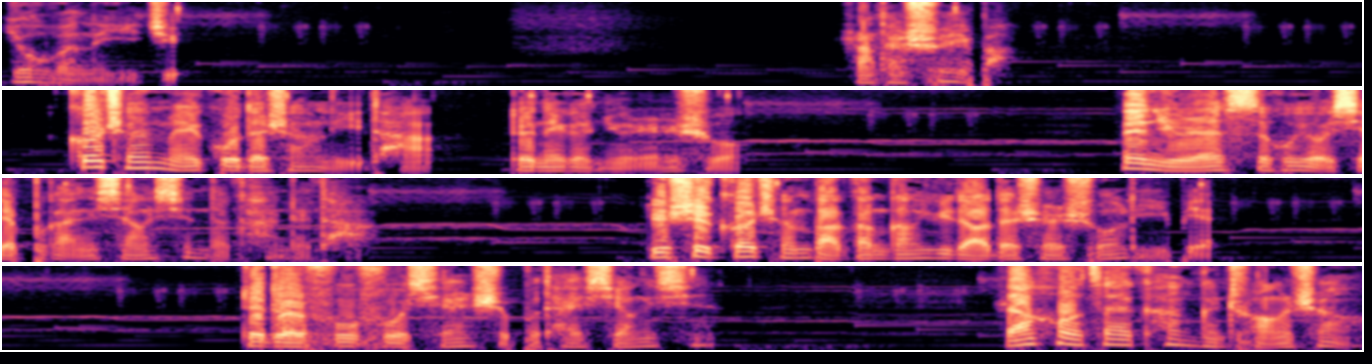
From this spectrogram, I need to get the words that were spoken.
又问了一句：“让他睡吧。”柯晨没顾得上理他，对那个女人说。那女人似乎有些不敢相信的看着他，于是歌晨把刚刚遇到的事说了一遍。这对夫妇先是不太相信，然后再看看床上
